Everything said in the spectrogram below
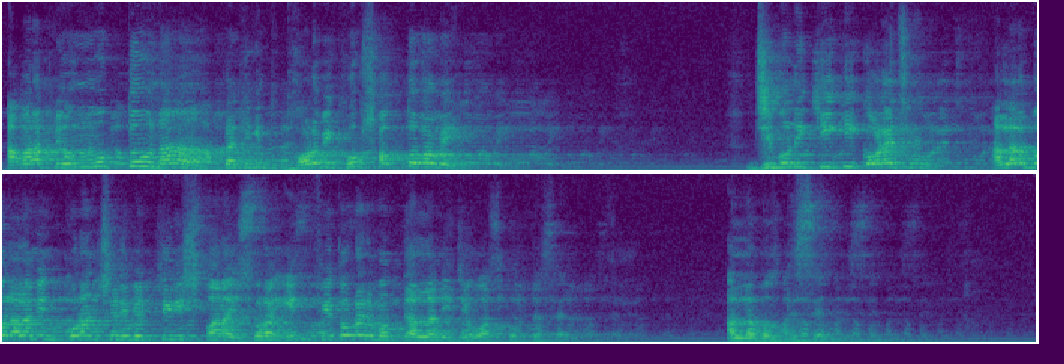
আবার আপনি উন্মুক্ত না, আপনাকে কিন্তু ধরবে খুব শক্তভাবে জীবনে কি কি করেছেন? আল্লাহ রাব্বুল আলামিন কোরআন শরীফের 30 পারায় সূরা ইনফিতরের মধ্যে আল্লাহ নিজে ওয়াজ করতেছেন। আল্লাহ বলতেছেন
